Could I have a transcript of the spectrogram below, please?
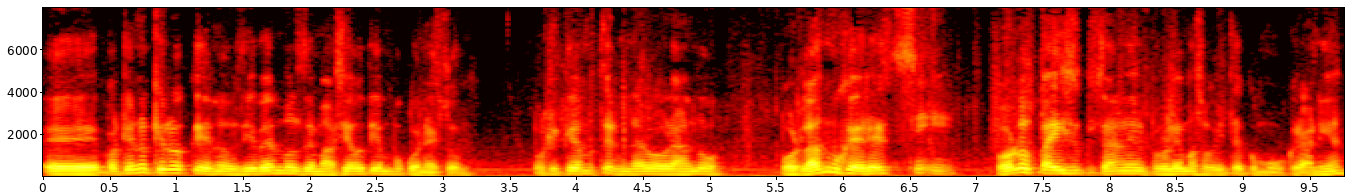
Eh, porque no quiero que nos llevemos demasiado tiempo con esto. Porque queremos terminar orando por las mujeres. Sí. Por los países que están en problemas ahorita como Ucrania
